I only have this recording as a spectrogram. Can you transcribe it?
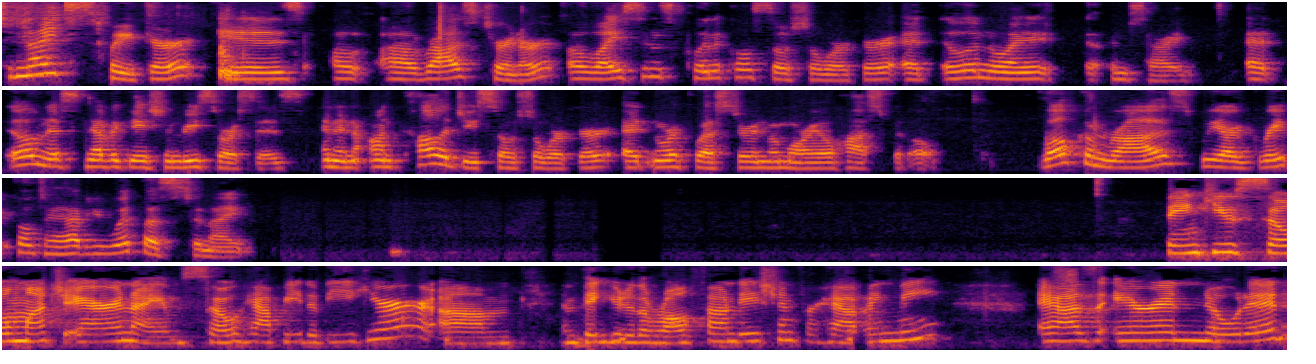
Tonight's speaker is uh, uh, Roz Turner, a licensed clinical social worker at Illinois, I'm sorry, at Illness Navigation Resources and an oncology social worker at Northwestern Memorial Hospital. Welcome, Roz. We are grateful to have you with us tonight. Thank you so much, Erin. I am so happy to be here. Um, and thank you to the Rolfe Foundation for having me. As Erin noted,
